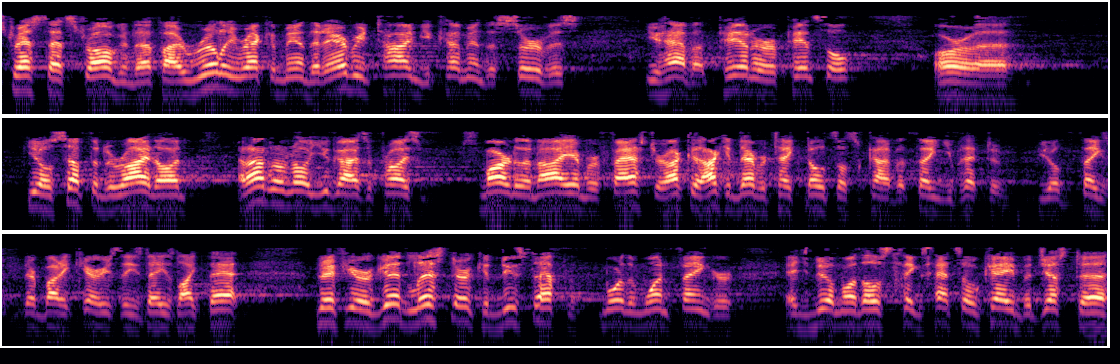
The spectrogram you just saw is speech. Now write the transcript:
stress that strong enough. I really recommend that every time you come into service, you have a pen or a pencil or a, you know, something to write on. And I don't know, you guys are probably smarter than I am or faster. I could, I could never take notes on some kind of a thing. You have to, you know, the things everybody carries these days like that. But if you're a good listener, can do stuff with more than one finger, and you do them on those things, that's okay. But just, uh,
